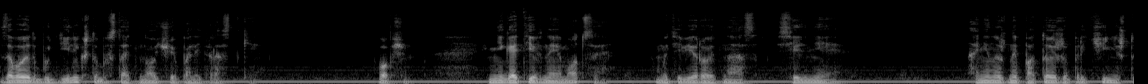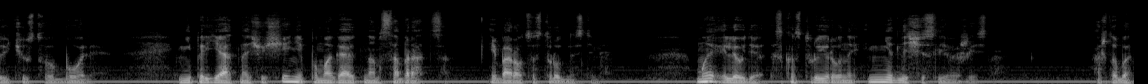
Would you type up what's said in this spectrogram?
заводят будильник, чтобы встать ночью и полить ростки. В общем, Негативные эмоции мотивируют нас сильнее. Они нужны по той же причине, что и чувство боли. Неприятные ощущения помогают нам собраться и бороться с трудностями. Мы, люди, сконструированы не для счастливой жизни, а чтобы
